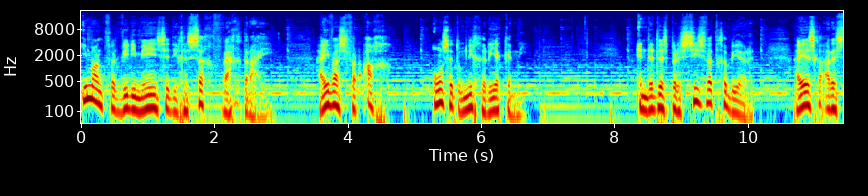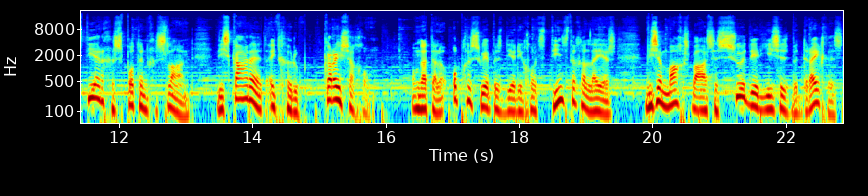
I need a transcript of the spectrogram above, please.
iemand vir wie die mense die gesig wegdraai. Hy was verag. Ons het hom nie gereken nie. En dit is presies wat gebeur het. Hy is gearresteer, gespot en geslaan. Die skare het uitgeroep: "Kruisig hom!" omdat hulle opgesweep is deur die godsdienstige leiers wie se magsbasis so deur Jesus bedreig is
